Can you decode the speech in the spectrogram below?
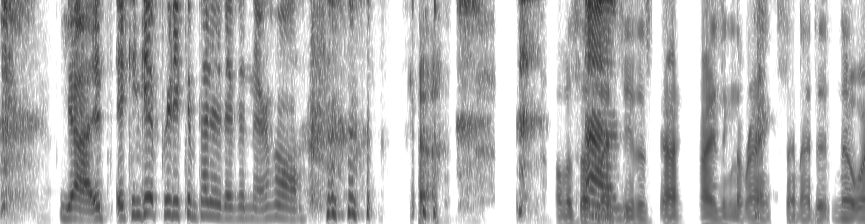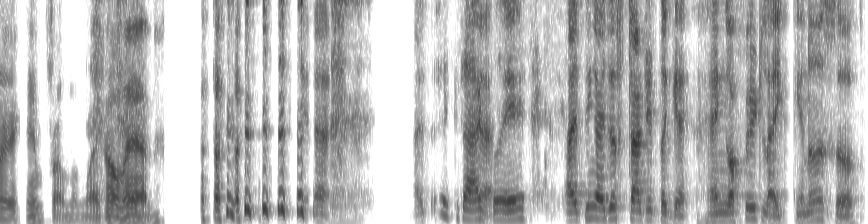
yeah, it it can get pretty competitive in there, huh? yeah. All of a sudden, um, I see this guy rising the ranks, and I didn't know where it came from. I'm like, oh man. yeah. I th- exactly. Yeah. I think I just started the get- hang of it, like you know, so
